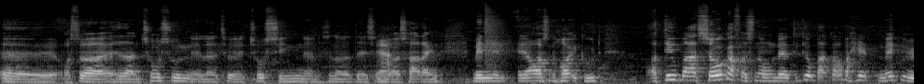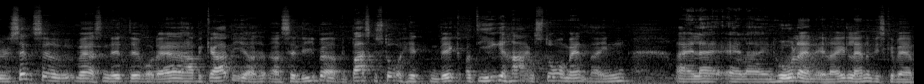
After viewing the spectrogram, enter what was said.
Øh, og så hedder han Tosun, eller Tosin, eller sådan noget, det, som ja. vi også har derinde. Men en, også en høj gut. Og det er jo bare sukker for sådan nogle der. Det kan jo bare gå op og hætte dem væk. Vi vil selv være sådan lidt der, hvor det er, Harvey Gabi og, og Saliba, og vi bare skal stå og hætte dem væk, og de ikke har en stor mand derinde eller, eller en Holland, eller et eller andet, vi skal være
